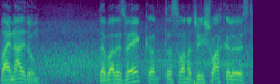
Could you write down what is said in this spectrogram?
Weinaldum. Der Ball ist weg und das war natürlich schwach gelöst.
